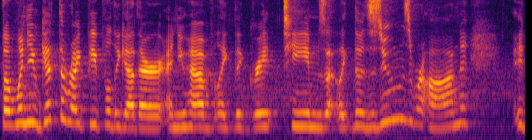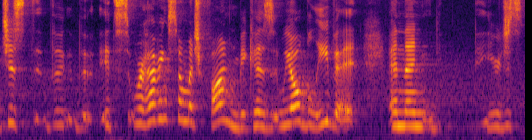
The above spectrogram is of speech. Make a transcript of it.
But when you get the right people together and you have like the great teams, like the zooms we're on, it just the, the, it's we're having so much fun because we all believe it, and then you're just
